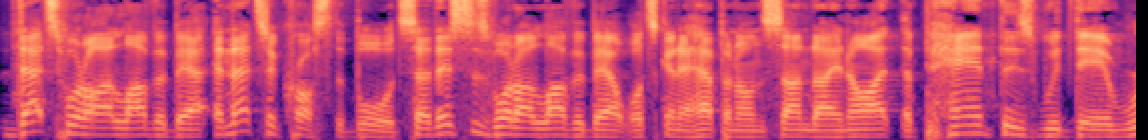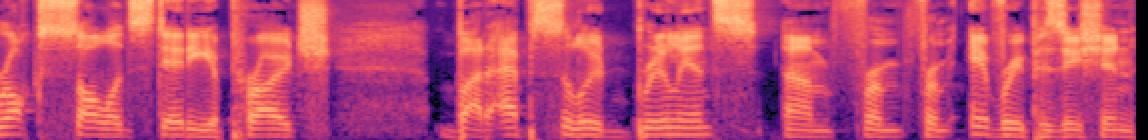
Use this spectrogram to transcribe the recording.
That's what I love about, and that's across the board. So this is what I love about what's going to happen on Sunday night. The Panthers, with their rock solid, steady approach, but absolute brilliance um, from from every position,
